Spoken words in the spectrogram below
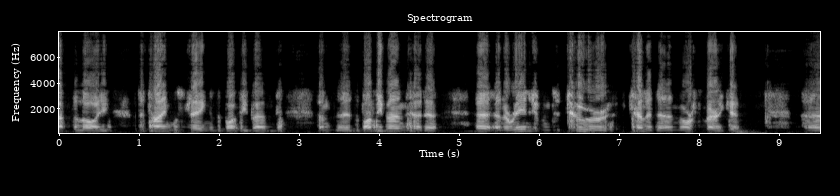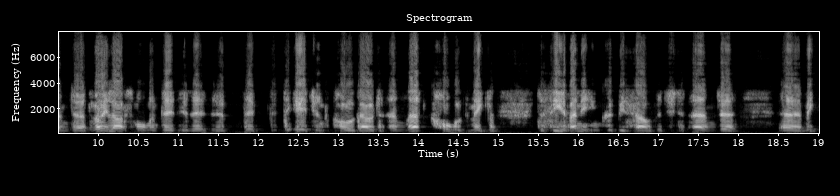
Matt Molloy, at the time was playing in the Bothy Band. And uh, the Bothy Band had a, uh, an arrangement to tour Canada and North America. And uh, at the very last moment, the, the, the, the, agent called out, and Matt called Mick to see if anything could be salvaged. And uh, uh, Mick,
